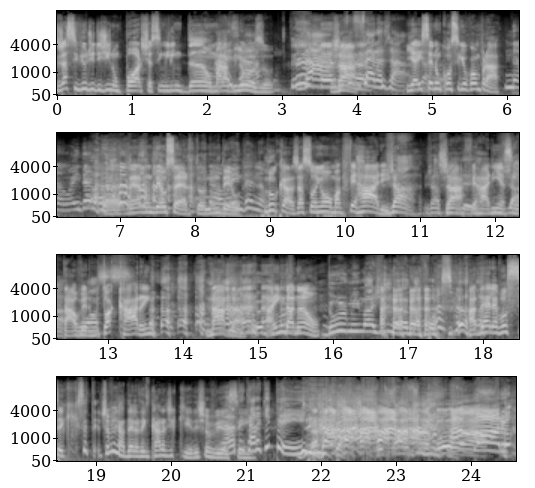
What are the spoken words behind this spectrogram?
Você já se viu dirigindo um Porsche assim, lindão, maravilhoso? Já, Já. Sincera, já. E aí já. você não conseguiu comprar? Não, ainda não. É, né? Não deu certo, não, Não, deu. ainda não. Lucas, já sonhou uma Ferrari? Já, já Já, sonhei. Ferrarinha assim, Já. tal, vermelho. Tua cara, hein? Nada. Ainda não. Durmo imaginando, Afonso. Adélia, você, o que, que você tem? Deixa eu ver, a Adélia tem cara de quê? Deixa eu ver Ela assim. tem cara que tem. Boa! Adoro,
